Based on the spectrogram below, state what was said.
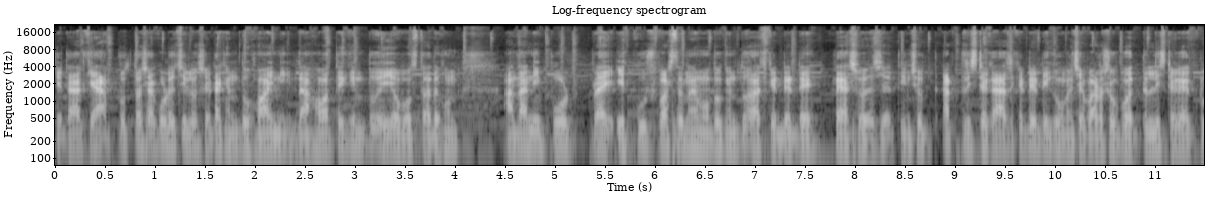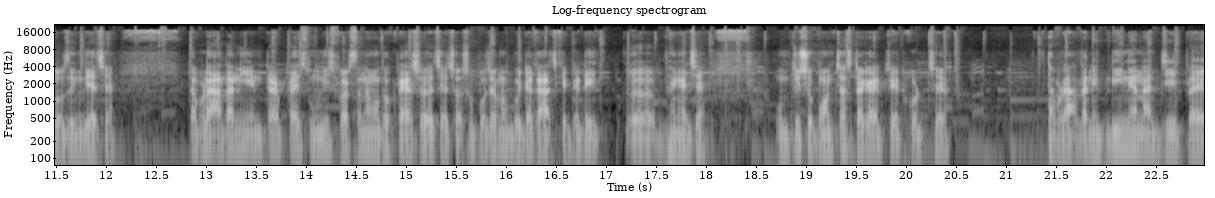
যেটা আর কি প্রত্যাশা করেছিল, সেটা কিন্তু হয়নি। না হওয়াতে কিন্তু এই অবস্থা। দেখুন, আদানি পোর্ট প্রায় একুশ পার্সেন্টের মতো কিন্তু আজকের ডেটে ক্র্যাশ হয়েছে। তিনশো আটত্রিশ টাকা আজকের ডেটেই কমেছে, বারোশো পঁয়তাল্লিশ টাকায় ক্লোজিং দিয়েছে। তারপরে আদানি এন্টারপ্রাইজ উনিশ পার্সেন্টের মতো ক্র্যাশ হয়েছে, ছশো পঁচানব্বই টাকা আজকের ডেটেই ভেঙেছে। উনত্রিশশো পঞ্চাশ টাকায় ট্রেড করছে। তারপরে আদানি গ্রিন এনার্জি প্রায়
